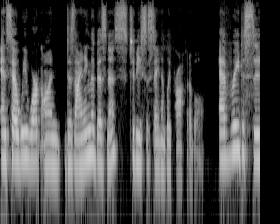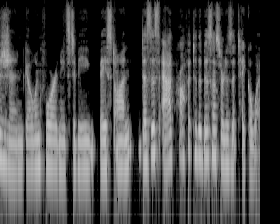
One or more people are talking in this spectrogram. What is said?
And so we work on designing the business to be sustainably profitable every decision going forward needs to be based on does this add profit to the business or does it take away?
